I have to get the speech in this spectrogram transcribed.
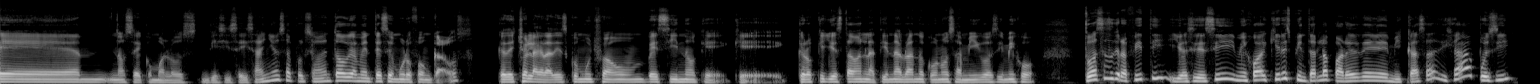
Eh, no sé, como a los 16 años aproximadamente. Obviamente ese muro fue un caos. Que de hecho le agradezco mucho a un vecino que, que creo que yo estaba en la tienda hablando con unos amigos y me dijo, ¿tú haces graffiti? Y yo así de sí. Y me dijo, "Ah, ¿quieres pintar la pared de mi casa? Y dije, ah, pues sí.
